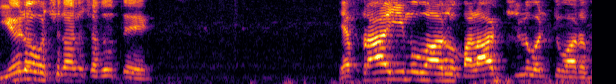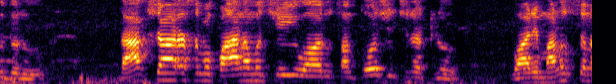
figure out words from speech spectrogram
ఏడో వచనాన్ని చదివితే ఎఫ్రాయిము వారు బలాఢ్యులు వంటి వారగుదురు. ద్రాక్షారసము పానము చేయు వారు సంతోషించినట్లు వారి మనస్సున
